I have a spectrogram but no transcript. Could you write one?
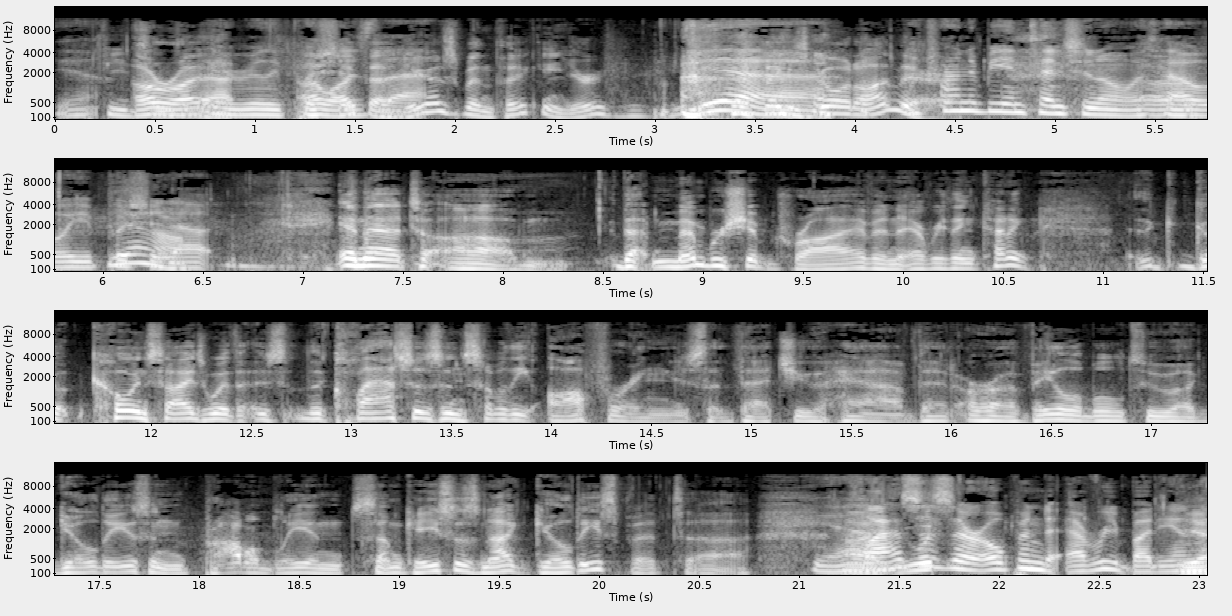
yeah. feeds All into right. that. It really I like that. that. You guys have been thinking. You're Yeah, things going on there. We're trying to be intentional with how we push it out. And that um, that membership drive and everything kind of co- coincides with is the classes and some of the offerings that, that you have that are available to uh, guildies and probably in some cases not guildies, but uh, Yeah. uh, Classes what- are open to everybody, and Yeah.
